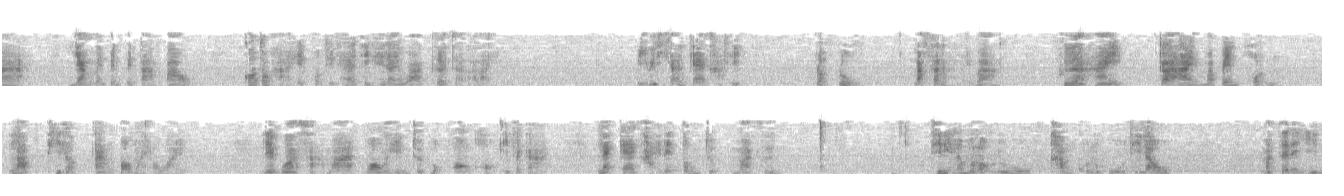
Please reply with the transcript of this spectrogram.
มายังไม่เป็นไปตามเป้า ก็ต้องหาเหตุผลที่แท้จริงให้ได้ว่าเกิดจากอะไร มีวิธีการแก้ไข ปรับปรุงลักษณะไหนบ้าง เพื่อให้กลายมาเป็นผลลัพธ์ที่เราตั้งเป้าหมายเอาไว้ เรียกว่าสามารถมองเห็นจุดบกพร่องของกิจการ และแก้ไขได้ตรงจุดมากขึ้น ทีนี้เรามาลองดูคำคุ้นหูที่เรามักจะได้ยิน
